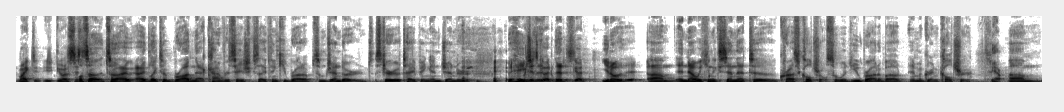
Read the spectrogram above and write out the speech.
Mike, do you, you want to Well, just so so I, I'd like to broaden that conversation because I think you brought up some gender stereotyping and gender behavior. Which is that- good, which That's is good. You know, um, and now we can extend that to cross cultural. So what you brought about immigrant culture. Yeah. Um,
